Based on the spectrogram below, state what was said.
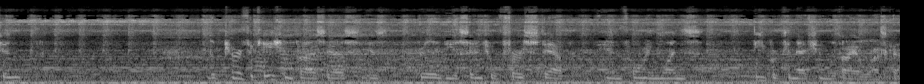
Defecation. The purification process is really the essential first step in forming one's deeper connection with ayahuasca.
